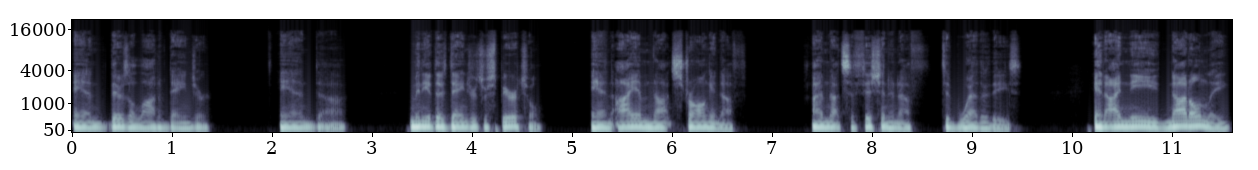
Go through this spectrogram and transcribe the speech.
and there's a lot of danger. And uh, many of those dangers are spiritual. And I am not strong enough. I'm not sufficient enough to weather these. And I need not only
